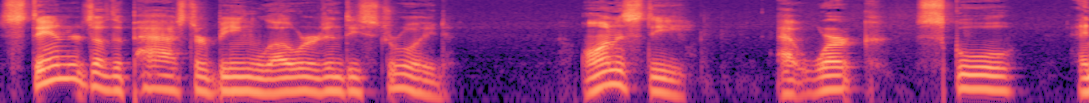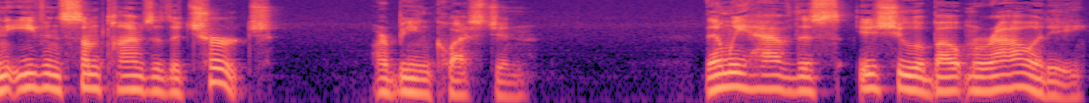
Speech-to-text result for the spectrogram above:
Standards of the past are being lowered and destroyed. Honesty at work, school, and even sometimes of the church are being questioned. Then we have this issue about morality.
